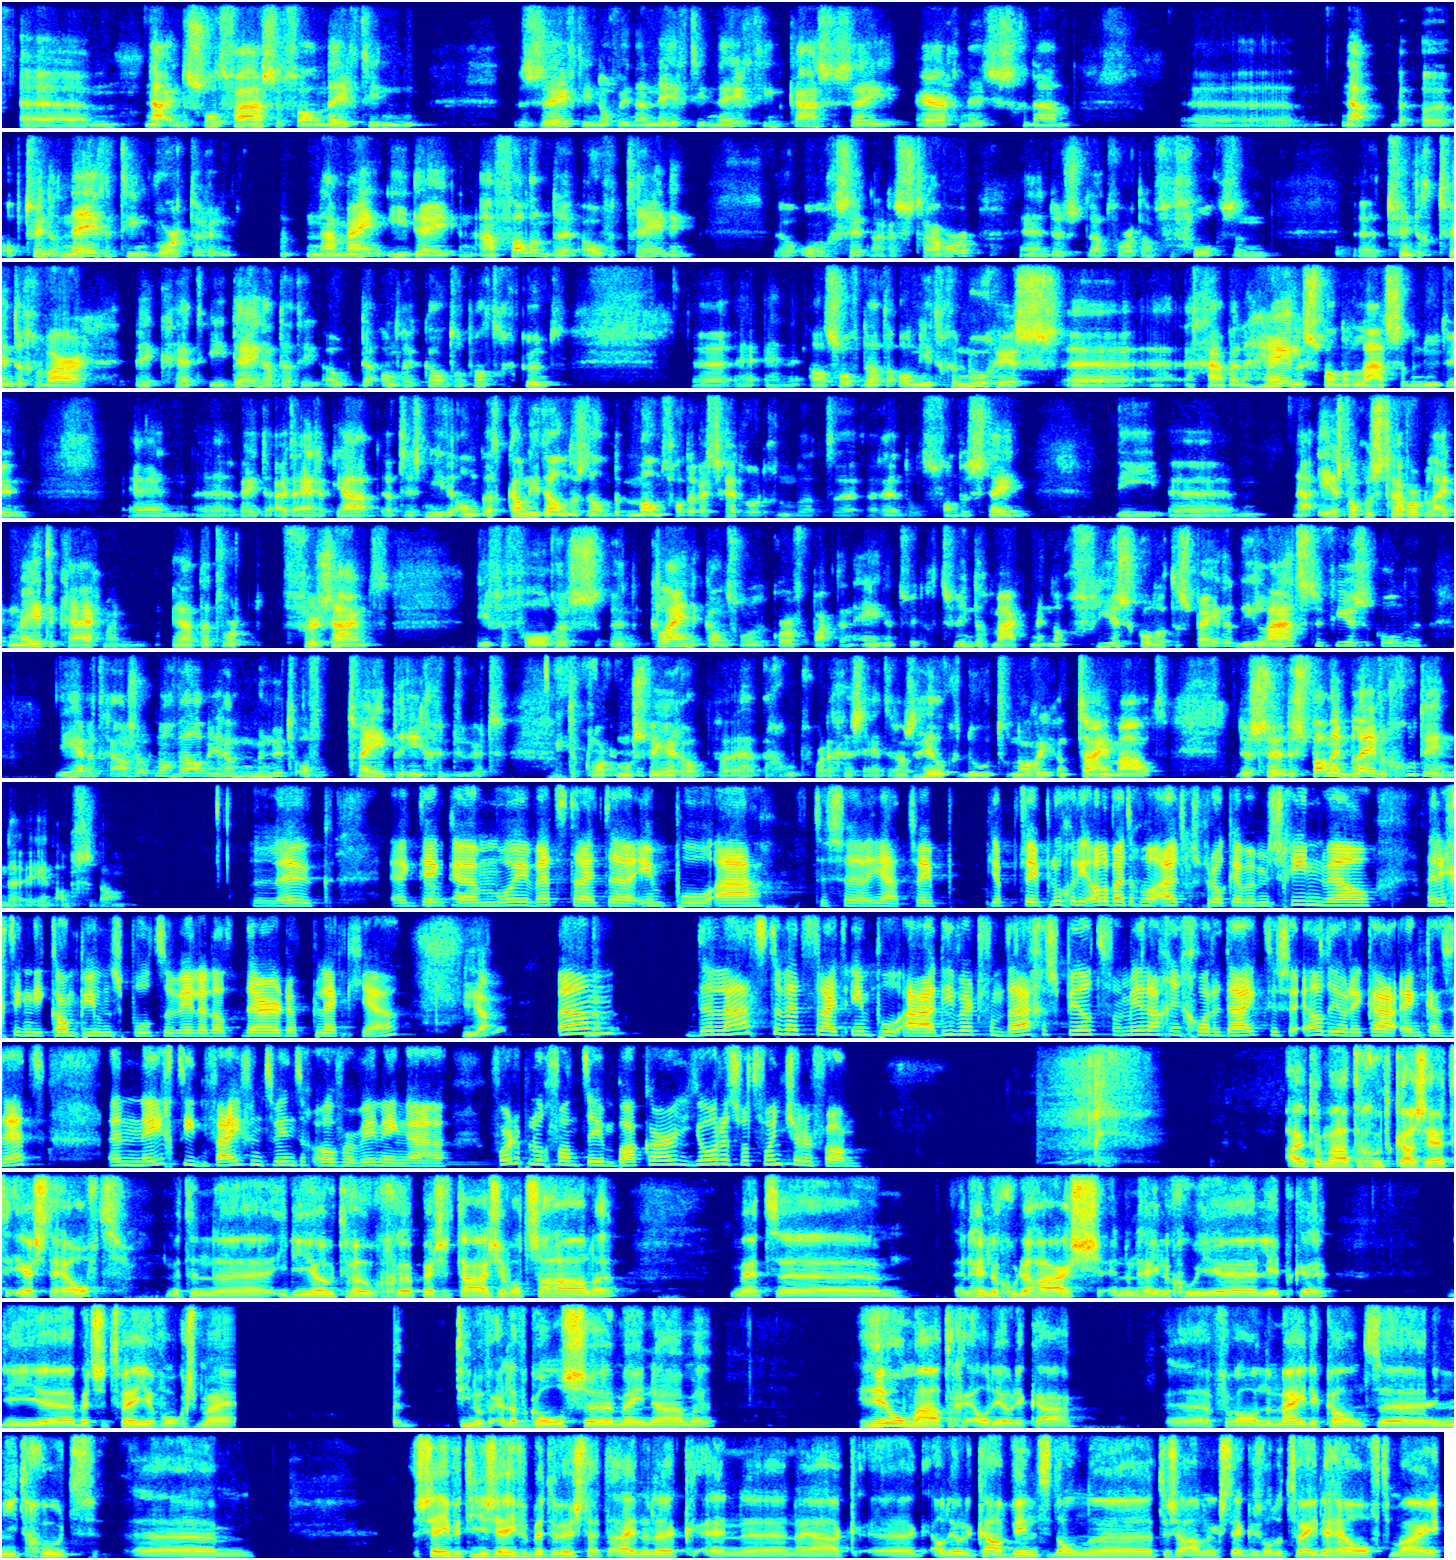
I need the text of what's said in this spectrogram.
Um, nou, in de slotfase van 1917 nog weer naar 1919 KCC erg netjes gedaan. nou, op 2019 wordt er naar mijn idee een aanvallende overtreding uh, omgezet naar een strafworp. Dus dat wordt dan vervolgens een uh, eh, 2020 waar ik het idee had dat hij ook de andere kant op had gekund. En alsof dat al niet genoeg is, gaan we een hele spannende laatste minuut in. En weten uiteindelijk, ja, dat, is niet, dat kan niet anders dan de man van de wedstrijd worden genoemd, dat Rendels van der Steen. Die ehm, nou, eerst nog een strafworp mee te krijgen, maar ja, dat wordt verzuimd. Die vervolgens een kleine kans onder de korf pakt en 21-20 maakt met nog vier seconden te spelen. Die laatste vier seconden, die hebben trouwens ook nog wel weer een minuut of twee, drie geduurd. De klok moest weer op uh, goed worden gezet. Er was heel gedoe, toen nog weer een time-out. Dus uh, de spanning bleef er goed in, uh, in Amsterdam. Leuk. Ik denk een mooie wedstrijd in Pool A. Tussen ja, twee, je hebt twee ploegen die allebei toch wel uitgesproken hebben. Misschien wel richting die kampioenspool te willen, dat derde plekje. Ja. Um, De laatste wedstrijd in Pool A, die werd vandaag gespeeld, vanmiddag in Gorredijk tussen LDODK en KZ. Een 1925 overwinning uh, voor de ploeg van Tim Bakker. Joris, wat vond je ervan? Uitermate goed KZ, eerste helft. Met een uh, idioot hoog uh, percentage wat ze halen. Met een hele goede Haars en een hele goede Lipke. Die met z'n tweeën volgens mij 10 of 11 goals uh, meenamen. Heel matig LDODK. Uh, eh, vooral aan de meidenkant uh, niet goed. Um, ehm, 17-7 met rust uiteindelijk. En nou ja, LDODK wint dan tussen aanhalingstekens wel de tweede helft. Maar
